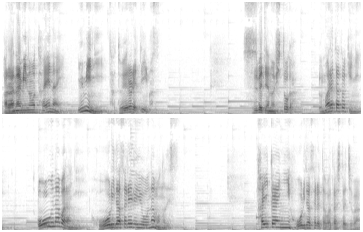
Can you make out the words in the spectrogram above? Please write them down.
荒波の絶えない海に例えられています。すべての人が生まれた時に大海原に放り出されるようなものです。大海に放り出された私たちは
